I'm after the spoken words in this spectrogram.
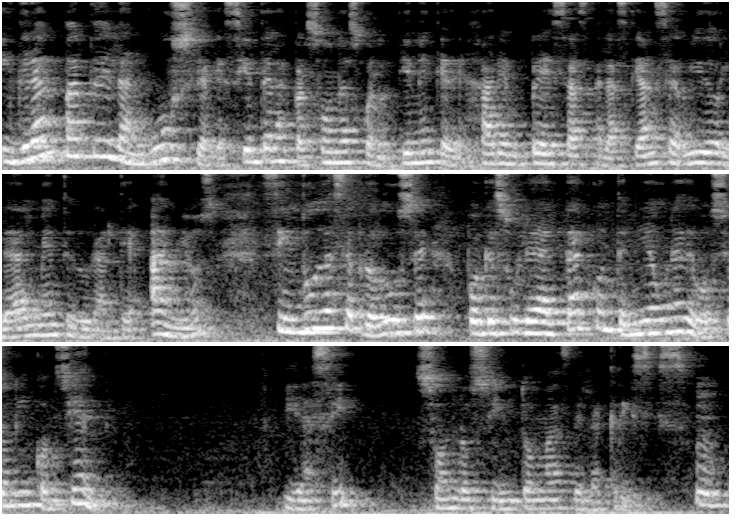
y gran parte de la angustia que sienten las personas cuando tienen que dejar empresas a las que han servido lealmente durante años, sin duda se produce porque su lealtad contenía una devoción inconsciente. Y así son los síntomas de la crisis. Mm,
